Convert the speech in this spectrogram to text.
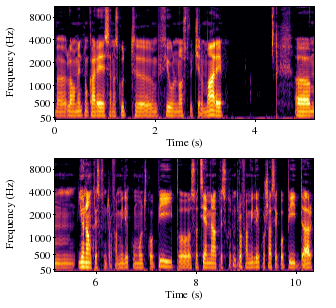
la momentul în care s-a născut uh, fiul nostru cel mare, eu n-am crescut într-o familie cu mulți copii, soția mea a crescut într-o familie cu șase copii, dar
